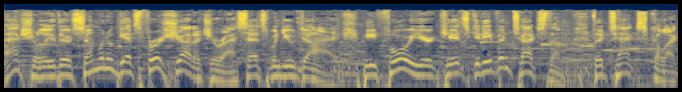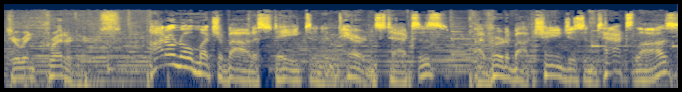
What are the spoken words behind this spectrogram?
Actually, there's someone who gets first shot at your assets when you die, before your kids can even touch them the tax collector and creditors. I don't know much about estate and inheritance taxes. I've heard about changes in tax laws,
